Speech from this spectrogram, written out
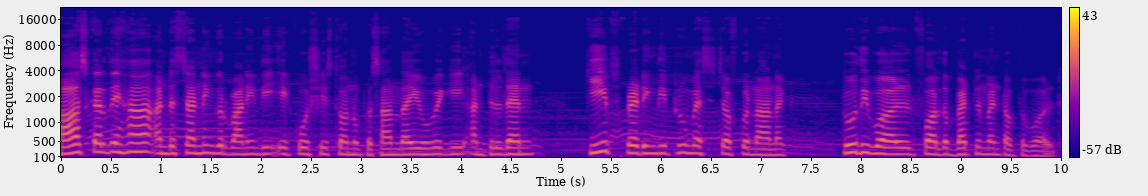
ਆਸ ਕਰਦੇ ਹਾਂ ਅੰਡਰਸਟੈਂਡਿੰਗ ਗੁਰਬਾਣੀ ਦੀ ਇਹ ਕੋਸ਼ਿਸ਼ ਤੁਹਾਨੂੰ ਪਸੰਦ ਆਈ ਹੋਵੇਗੀ। Until then keep spreading the true message of Guru Nanak to the world for the betterment of the world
